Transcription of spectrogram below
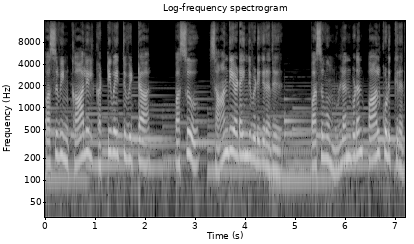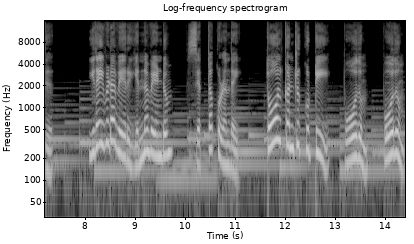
பசுவின் காலில் கட்டி வைத்து விட்டால் பசு சாந்தியடைந்து விடுகிறது. பசுவும் உள்ளன்புடன் பால் கொடுக்கிறது. இதைவிட வேறு என்ன வேண்டும்? செத்த குழந்தை. தோல் கன்றுக்குட்டி போதும் போதும்.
